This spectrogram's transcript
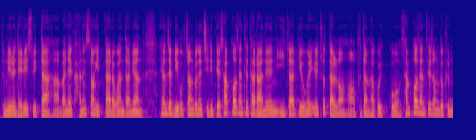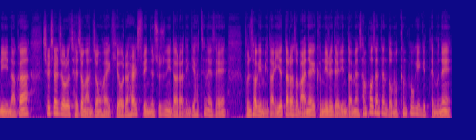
금리를 내릴 수 있다. 아, 만약 가능성이 있다라고 한다면 현재 미국 정부는 GDP의 4% 달하는 이자 비용을 1조 달러 어, 부담하고 있고 3% 정도 금리 인하가 실질적으로 재정 안정화에 기여를 할 수 있는 수준이다라는 게 하트넷의 분석입니다. 이에 따라서 만약에 금리를 내린다면 3%는 너무 큰 폭이기 때문에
